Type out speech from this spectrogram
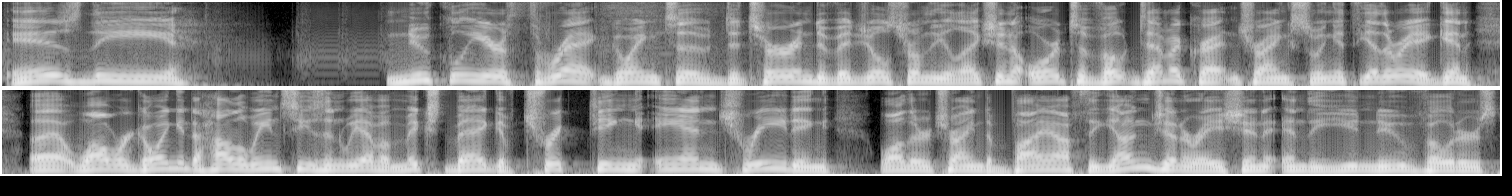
Is the nuclear threat going to deter individuals from the election or to vote Democrat and try and swing it the other way? Again, uh, while we're going into Halloween season, we have a mixed bag of tricking and treating while they're trying to buy off the young generation and the new voters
